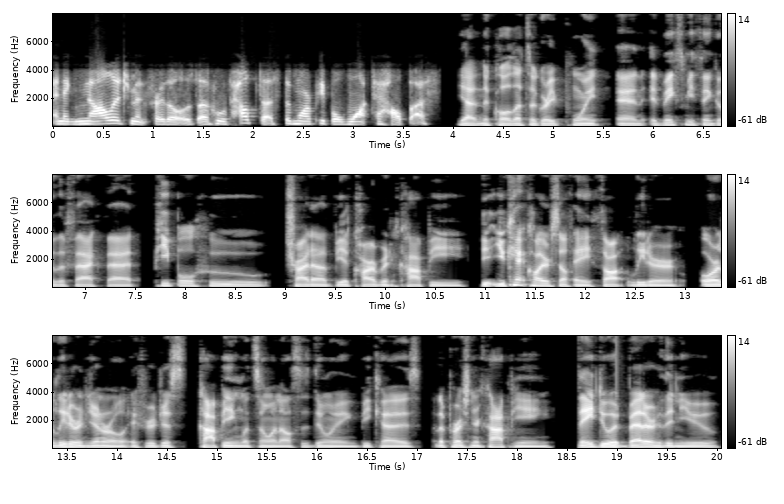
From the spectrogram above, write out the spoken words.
and acknowledgement for those uh, who have helped us, the more people want to help us. Yeah, Nicole, that's a great point. And it makes me think of the fact that people who try to be a carbon copy, you can't call yourself a thought leader or a leader in general if you're just copying what someone else is doing because the person you're copying they do it better than you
